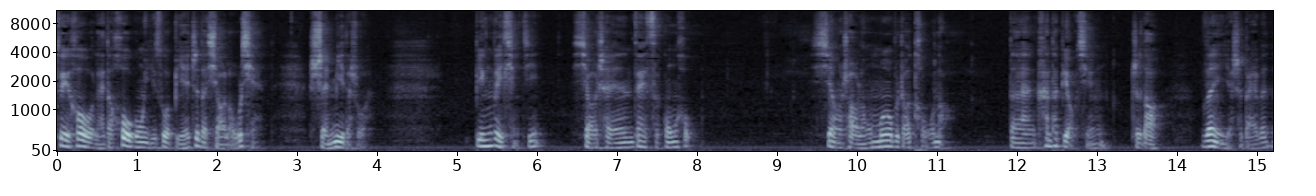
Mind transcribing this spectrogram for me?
最后来到后宫一座别致的小楼前，神秘地说：“兵卫请进，小臣在此恭候。”项少龙摸不着头脑，但看他表情，知道问也是白问。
